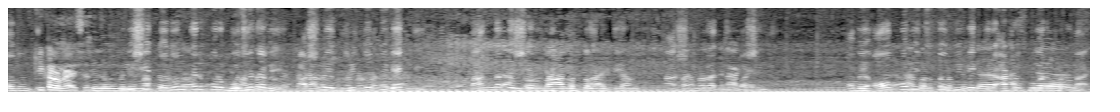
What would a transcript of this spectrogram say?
তদন্ত। কি কারণে আইছেন? শিলংগুড়ি পুলিশি তদন্তের পর বোঝা যাবে আসলে কালেকশন ধৃত করা দুই হয়। ব্যক্তি বাংলাদেশের আসাম রাজ্যের বাসিন্দা তবে অপরিচিত আগরতলা দুই ব্যক্তির আটক হওয়ার ঘটনায়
